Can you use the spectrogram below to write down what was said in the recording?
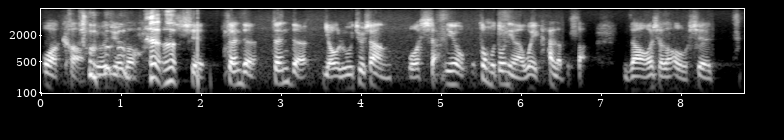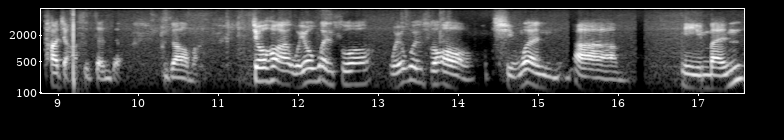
我靠！我就觉得说，shit，真的真的有如就像我想，因为这么多年来我也看了不少，你知道，我想到哦，shit。他讲的是真的，你知道吗？就后来我又问说，我又问说，哦，请问啊、呃，你们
